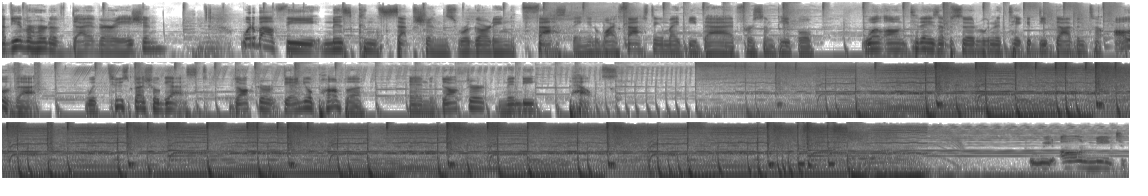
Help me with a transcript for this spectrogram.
Have you ever heard of diet variation? What about the misconceptions regarding fasting and why fasting might be bad for some people? Well, on today's episode, we're going to take a deep dive into all of that with two special guests, Dr. Daniel Pompa and Dr. Mindy Pelz.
